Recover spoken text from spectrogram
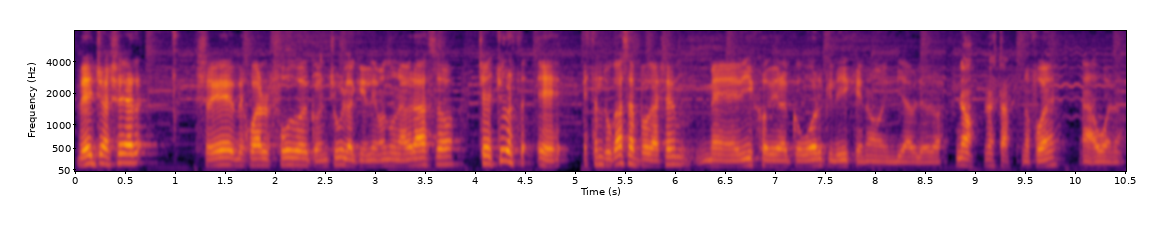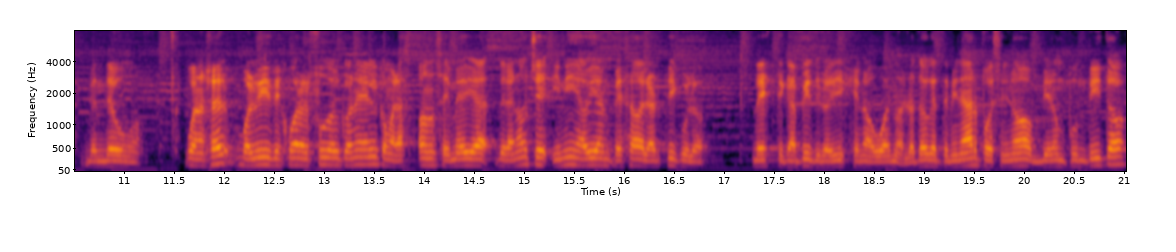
De hecho, ayer llegué de jugar al fútbol con Chulo, a quien le mando un abrazo. Che, Chulo está, eh, está en tu casa porque ayer me dijo de ir al cowork y le dije, no, inviable, bro. No, no está. ¿No fue? Ah, bueno, vende humo. Bueno, ayer volví de jugar al fútbol con él como a las once y media de la noche y ni había empezado el artículo de este capítulo y dije, no, bueno, lo tengo que terminar porque si no viene un puntito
